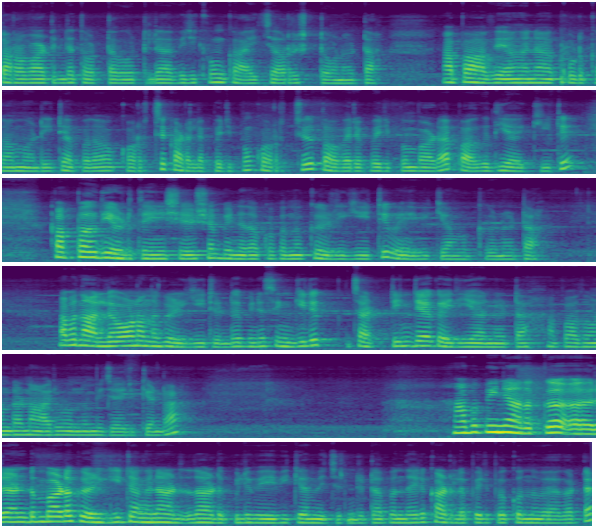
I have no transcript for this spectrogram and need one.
തറവാട്ടിന്റെ തൊട്ട വീട്ടിൽ അവർക്കും കായ്ച്ചാറ് ഇഷ്ടമാണ് കേട്ടോ അപ്പോൾ അവ അങ്ങനെ കൊടുക്കാൻ വേണ്ടിയിട്ട് അപ്പോൾ കുറച്ച് കടലപ്പരിപ്പും കുറച്ച് തുവരപ്പരിപ്പും പാടെ പകുതിയാക്കിയിട്ട് പപ്പകുതി എടുത്തതിന് ശേഷം പിന്നെ ഇതൊക്കെ ഒന്ന് കഴുകിയിട്ട് വേവിക്കാൻ വെക്കുകയാണ് കേട്ടോ അപ്പോൾ നല്ലോണം ഒന്ന് കഴുകിയിട്ടുണ്ട്. പിന്നെ സിങ്കിൽ ചട്ടിന്റെ കരിയാണ് കേട്ടോ. അപ്പോൾ അതുകൊണ്ടാണ് ആരും ഒന്നും വിചാരിക്കേണ്ട. അപ്പോൾ പിന്നെ അതൊക്കെ രണ്ടും പാടെ കഴുകിയിട്ട് അങ്ങനെ അടുത്ത അടുപ്പിൽ വേവിക്കാൻ വെച്ചിട്ടുണ്ട് കേട്ടോ. അപ്പോൾ എന്തായാലും കടലപ്പരിപ്പൊക്കെ ഒന്ന് വേകട്ടെ.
